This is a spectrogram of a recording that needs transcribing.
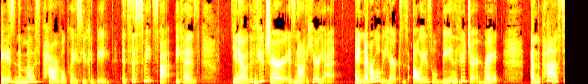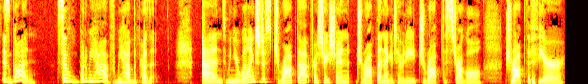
is the most powerful place you could be. It's the sweet spot because you know, the future is not here yet. It never will be here because it always will be in the future, right? And the past is gone. So, what do we have? We have the present. And when you're willing to just drop that frustration, drop that negativity, drop the struggle, drop the fear,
